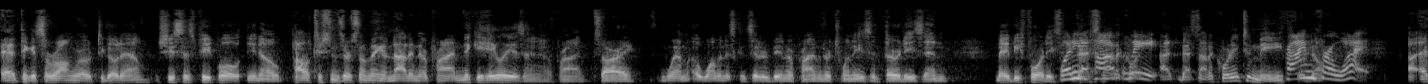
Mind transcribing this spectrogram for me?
I think it's the wrong road to go down. She says people, you know, politicians or something are not in their prime. Nikki Haley isn't in her prime. Sorry, when a woman is considered to be in her prime in her 20s and 30s and maybe 40s. What are you that's not talking- wait. I- that's not according to me. Prime don't- for what? Uh,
